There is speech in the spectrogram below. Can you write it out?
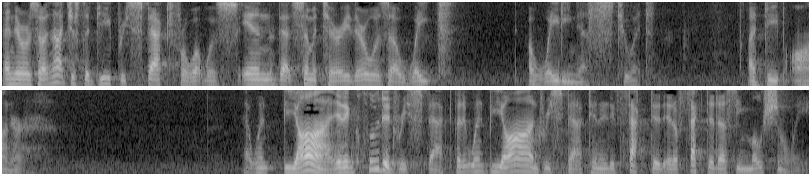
And there was a, not just a deep respect for what was in that cemetery, there was a weight, a weightiness to it, a deep honor that went beyond. It included respect, but it went beyond respect, and it affected it affected us emotionally.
